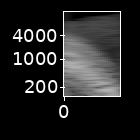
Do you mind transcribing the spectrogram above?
out.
